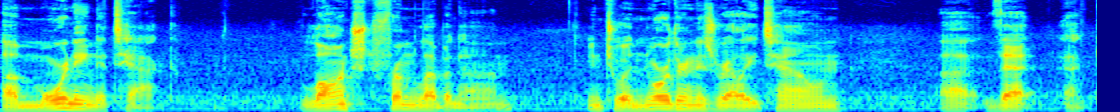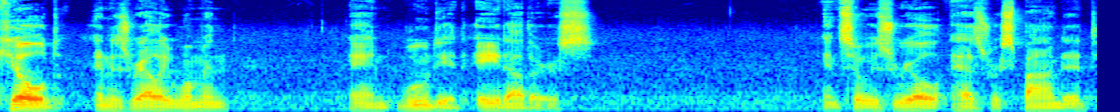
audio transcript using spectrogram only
a morning attack launched from Lebanon into a northern Israeli town uh, that uh, killed an Israeli woman and wounded eight others. And so Israel has responded.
